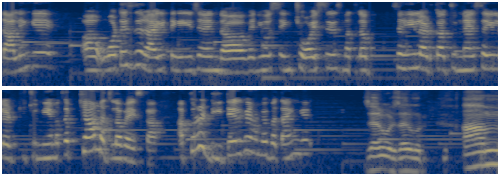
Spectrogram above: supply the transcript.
डालेंगे। What is the right age and when you are saying choices मतलब सही लड़का चुनना है, सही लड़की चुननी है मतलब क्या मतलब है इसका? आप थोड़ा डिटेल में हमें बताएँगे। ज़रूर ज़रूर। आम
